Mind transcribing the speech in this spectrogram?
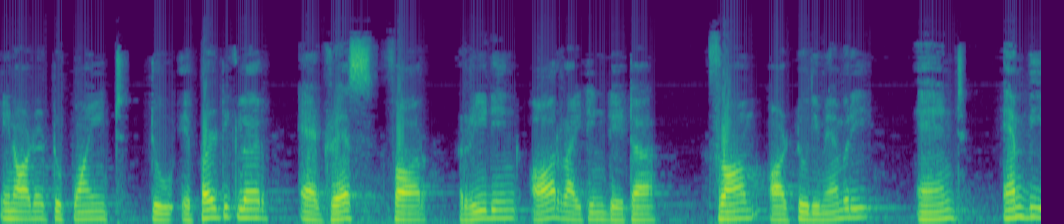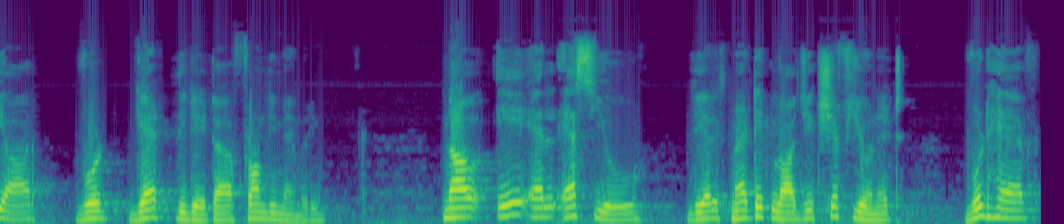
in order to point to a particular address for reading or writing data from or to the memory, and MBR would get the data from the memory. Now ALSU, the arithmetic logic shift unit, would have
